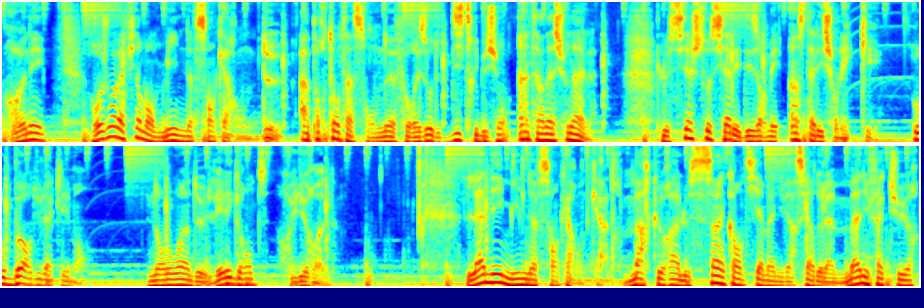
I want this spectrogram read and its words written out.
René, rejoint la firme en 1942, apportant un son neuf au réseau de distribution internationale. Le siège social est désormais installé sur les quais, au bord du lac Léman, non loin de l'élégante rue du Rhône. L'année 1944 marquera le 50e anniversaire de la manufacture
